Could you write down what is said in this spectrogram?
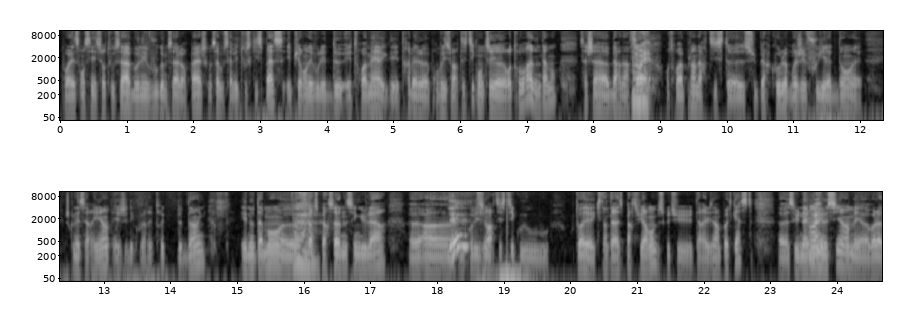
Pour aller se renseigner sur tout ça, abonnez-vous comme ça à leur page, comme ça vous savez tout ce qui se passe. Et puis rendez-vous les 2 et 3 mai avec des très belles propositions artistiques. On t'y retrouvera notamment Sacha. Ouais. On trouvera plein d'artistes euh, super cool. Moi j'ai fouillé là-dedans et je connaissais rien et j'ai découvert des trucs de dingue. Et notamment euh, Ah. First Person Singular, euh, un- Yeah. une provision artistique où, où toi euh, qui t'intéresse particulièrement puisque tu as réalisé un podcast. Euh, c'est une amie Ouais. aussi, hein, mais euh, voilà,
